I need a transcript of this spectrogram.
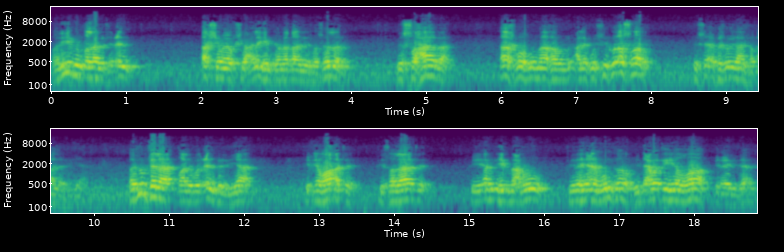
قريب من طلبة العلم. أخشى ما يخشى عليهم كما قال النبي صلى الله عليه وسلم للصحابة أخوف ما أخاف عليكم الشرك الأصغر. فسئل عنه فقال الرياء. قد يبتلى طالب العلم بالرياء في قراءته في صلاته في أمره بالمعروف في نهي عن المنكر في دعوته إلى الله في غير ذلك.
